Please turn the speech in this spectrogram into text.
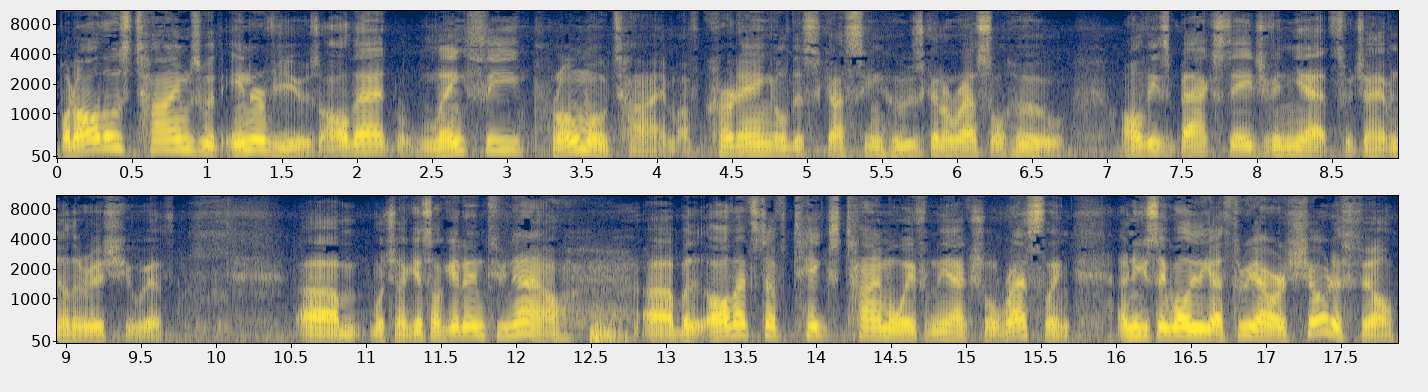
But all those times with interviews, all that lengthy promo time of Kurt Angle discussing who's going to wrestle who, all these backstage vignettes, which I have another issue with, um, which I guess I'll get into now. Uh, but all that stuff takes time away from the actual wrestling. And you can say, well, you got a three-hour show to fill,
